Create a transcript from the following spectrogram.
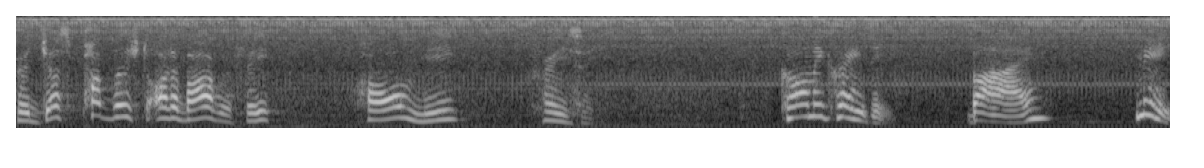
her just published autobiography, Call Me Crazy. Call Me Crazy by me.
